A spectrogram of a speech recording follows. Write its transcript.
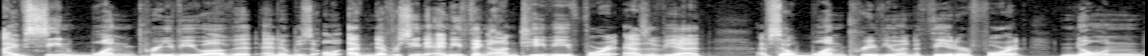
I've seen one preview of it, and it was. I've never seen anything on TV for it as of yet. I've saw one preview in a theater for it. No one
